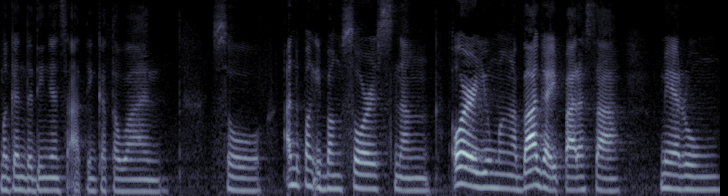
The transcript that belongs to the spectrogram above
maganda din yan sa ating katawan. So, ano pang ibang source ng or yung mga bagay para sa merong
